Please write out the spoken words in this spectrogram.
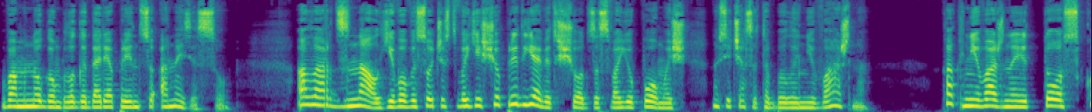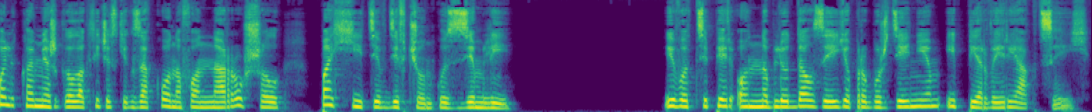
во многом благодаря принцу Анезису. Алард знал, его высочество еще предъявит счет за свою помощь, но сейчас это было неважно. Как неважно и то, сколько межгалактических законов он нарушил, похитив девчонку с земли. И вот теперь он наблюдал за ее пробуждением и первой реакцией.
